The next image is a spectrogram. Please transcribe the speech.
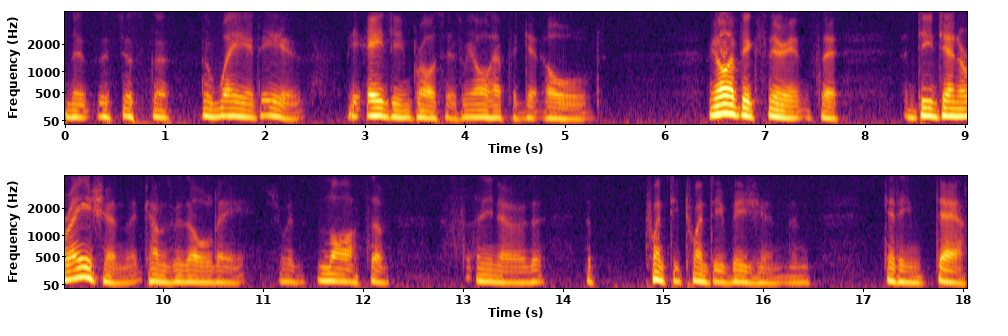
the, it's just the, the way it is, the aging process. We all have to get old. We all have to experience the degeneration that comes with old age, with loss of, you know, the, the 2020 vision and getting deaf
